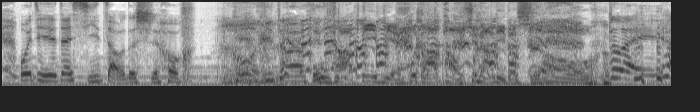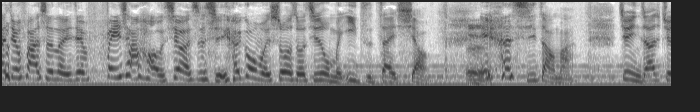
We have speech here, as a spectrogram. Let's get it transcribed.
我姐姐在洗澡的时候，我洗澡啊，无法避免不懂她跑去哪里的时候，对，她就发生了一件非常好笑的事情。她跟我们说的时候，其实我们一直在笑，因为她洗澡嘛，就你知道，就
